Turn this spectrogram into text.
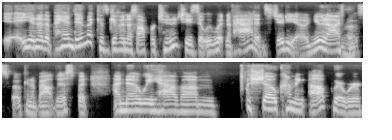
you know the pandemic has given us opportunities that we wouldn't have had in studio and you and i've right. both spoken about this but i know we have um a show coming up where we're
